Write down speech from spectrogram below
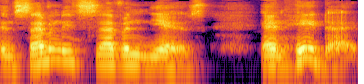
and seventy seven years, and he died.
